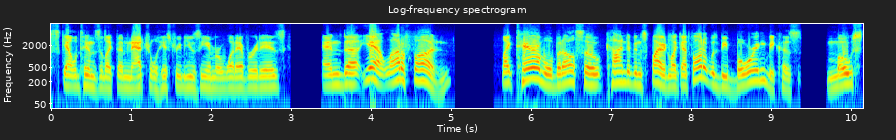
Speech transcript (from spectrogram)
skeletons in like the Natural History Museum or whatever it is, and uh, yeah, a lot of fun. Like terrible, but also kind of inspired. Like I thought it would be boring because most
